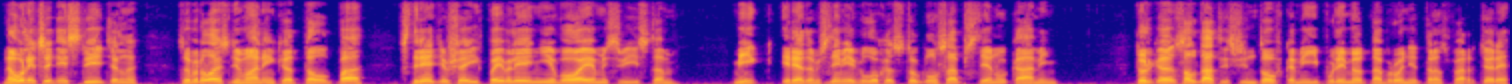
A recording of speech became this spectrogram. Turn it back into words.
На улице действительно собралась немаленькая толпа, встретившая их появление воем и свистом. Миг, и рядом с ними глухо стукнулся об стену камень. Только солдаты с винтовками и пулемет на бронетранспортере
